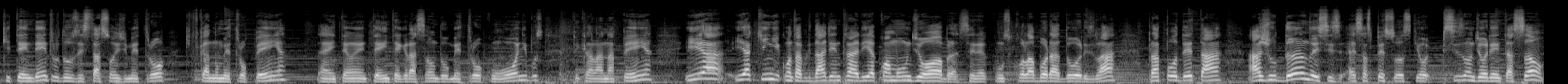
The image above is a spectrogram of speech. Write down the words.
que tem dentro das estações de metrô, que fica no metrô Penha. É, então tem a integração do metrô com ônibus, fica lá na Penha. E a, e a King Contabilidade entraria com a mão de obra, seria com os colaboradores lá, para poder estar tá ajudando esses, essas pessoas que precisam de orientação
